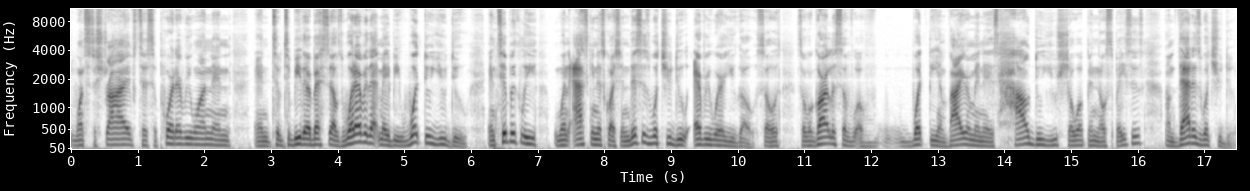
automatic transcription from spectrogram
wants to strive to support everyone and and to, to be their best selves whatever that may be what do you do? And typically when asking this question this is what you do everywhere you go. So so regardless of, of what the environment is how do you show up in those spaces? Um, that is what you do.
